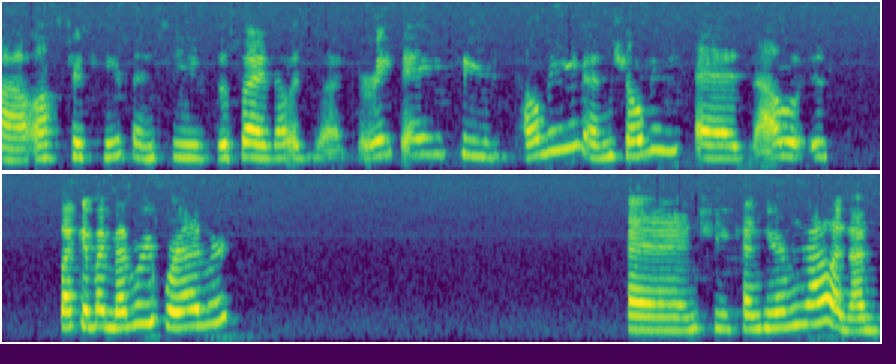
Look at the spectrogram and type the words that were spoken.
uh, lost her teeth and she decided that was a great day to tell me and show me and now it's stuck in my memory forever. And she can hear me now and I'm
